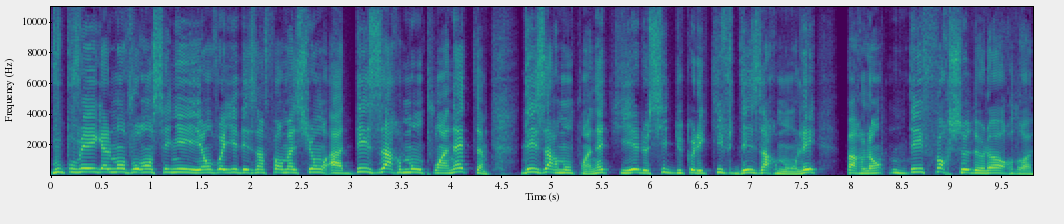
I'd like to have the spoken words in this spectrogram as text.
Vous pouvez également vous renseigner et envoyer des informations à désarmons.net. Désarmons.net qui est le site du collectif Désarmons-les parlant des forces de l'ordre.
